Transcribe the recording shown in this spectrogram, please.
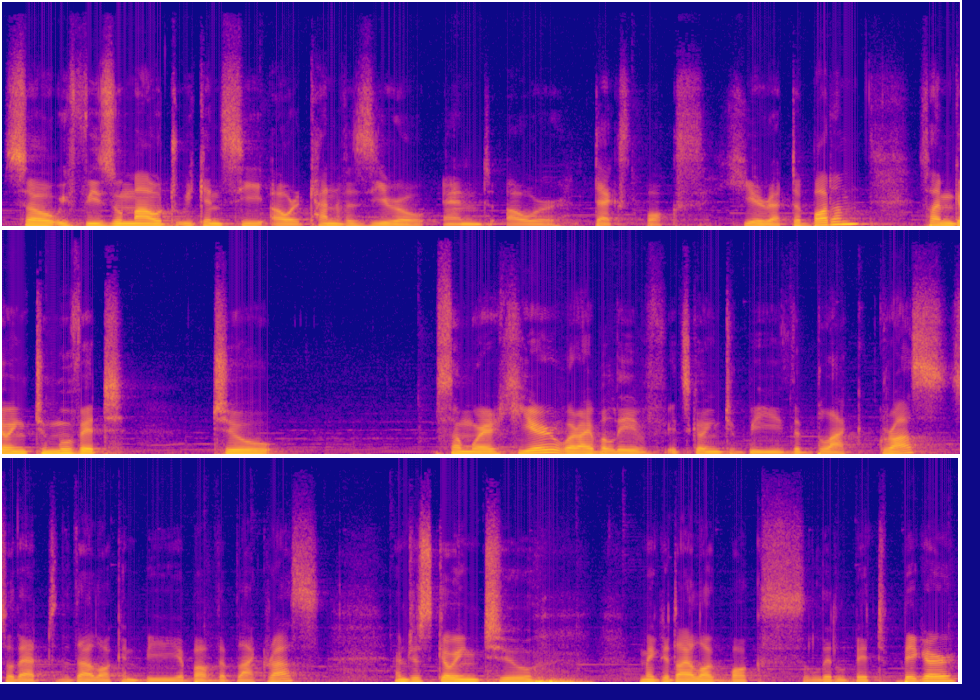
So if we zoom out, we can see our canvas zero and our text box here at the bottom. So I'm going to move it to somewhere here where I believe it's going to be the black grass so that the dialog can be above the black grass. I'm just going to make the dialog box a little bit bigger,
